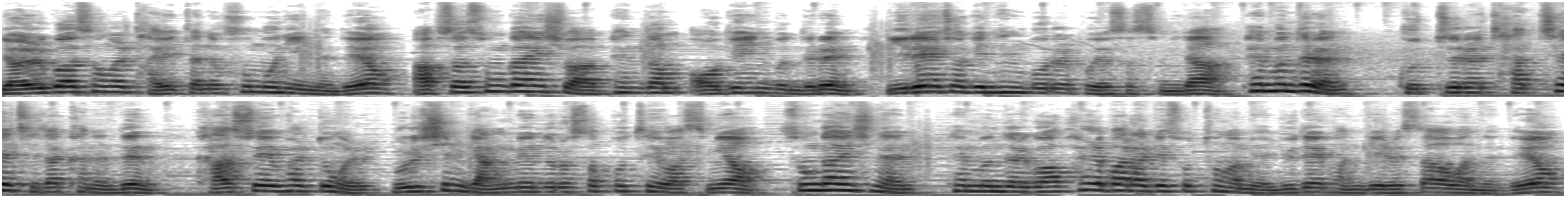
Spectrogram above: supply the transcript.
열과 성을 다했다는 후문이 있는데요. 앞서 송가인 씨와 팬덤 어게인 분들은 이례적인 행보를 보였었습니다. 팬분들은 굿즈를 자체 제작하는 등 가수의 활동을 물심양면으로 서포트해왔으며 송가인 씨는 팬분들과 활발하게 소통하며 유대 관계를 쌓아왔는데요.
